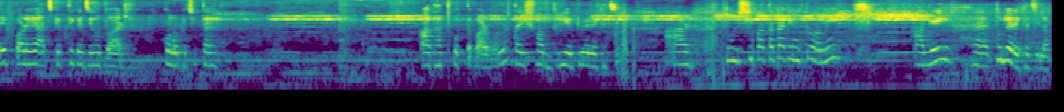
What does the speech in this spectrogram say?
এরপরে আজকের থেকে যেহেতু আর কোনো কিছুতে আঘাত করতে পারব না তাই সব ধুয়ে টুয়ে রেখেছি। আর তুলসী পাতাটা কিন্তু আমি আগেই হ্যাঁ, তুলে রেখেছিলাম।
